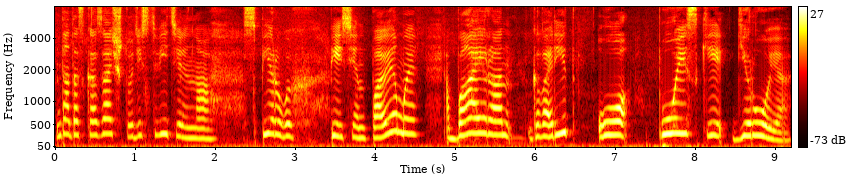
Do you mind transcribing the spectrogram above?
Надо сказать, что действительно с первых песен поэмы Байрон говорит о поиске героя.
